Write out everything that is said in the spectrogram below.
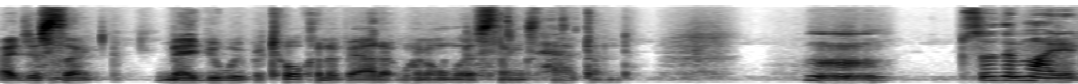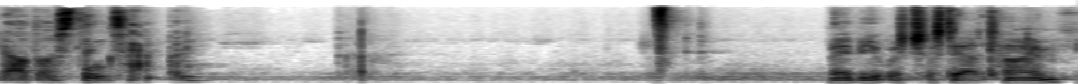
I just think maybe we were talking about it when all those things happened. Hmm. So then why did all those things happen? Maybe it was just our time.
